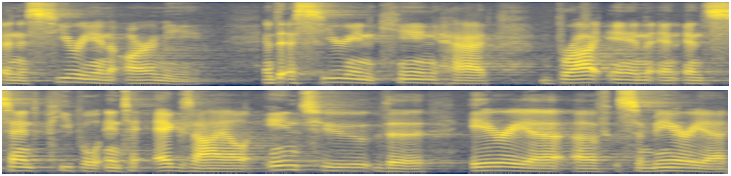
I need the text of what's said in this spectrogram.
an Assyrian army. And the Assyrian king had brought in and, and sent people into exile into the area of Samaria.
